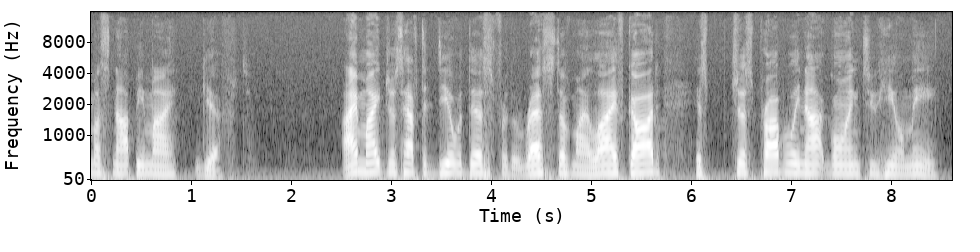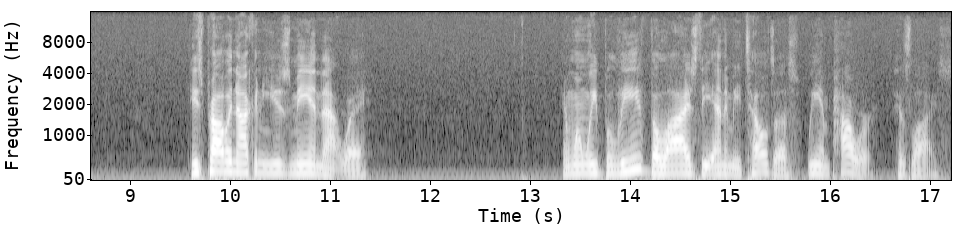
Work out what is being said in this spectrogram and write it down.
must not be my gift. I might just have to deal with this for the rest of my life. God is just probably not going to heal me. He's probably not going to use me in that way. And when we believe the lies the enemy tells us, we empower his lies.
